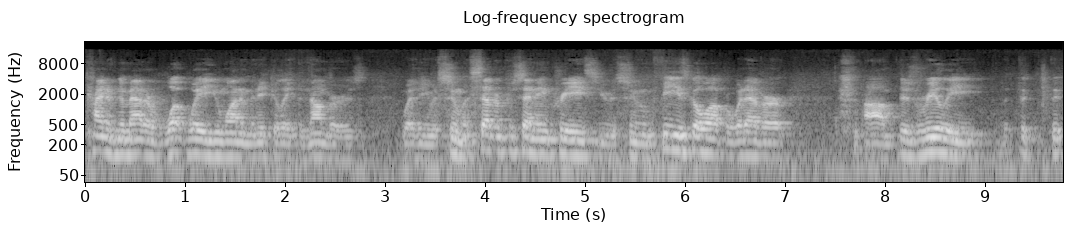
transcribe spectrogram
kind of no matter what way you want to manipulate the numbers, whether you assume a seven percent increase, you assume fees go up or whatever, um, there's really, the, the,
